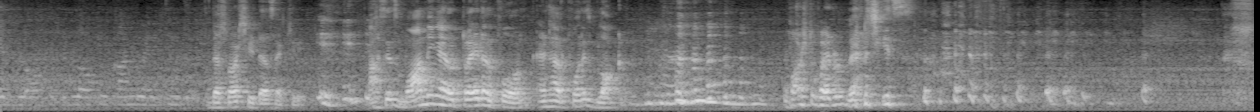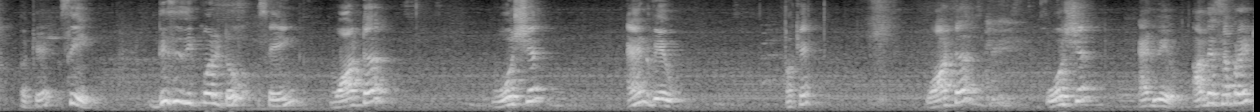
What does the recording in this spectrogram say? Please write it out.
get blocked. If you block, you can't do anything to it. That's what she does actually. ah, since morning I have tried her phone and her phone is blocked. Wants to find out where she is. okay. See, this is equal to saying water, ocean and wave. Okay. Water, ocean, and wave. Are they separate?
